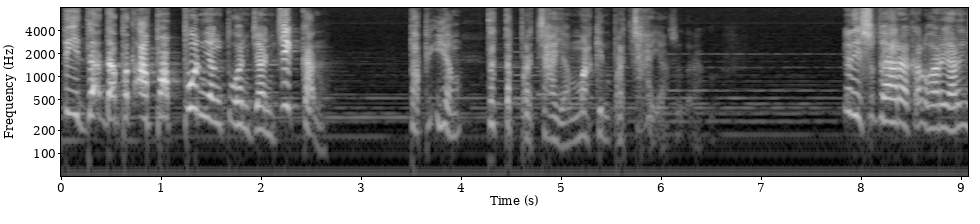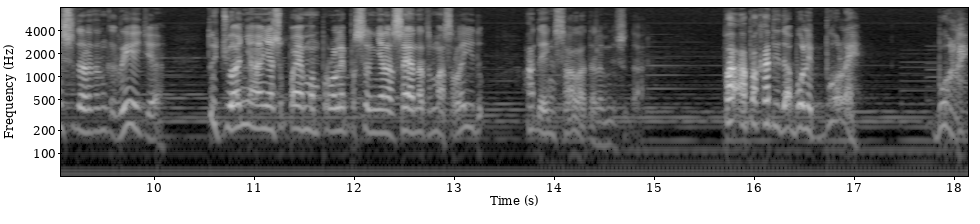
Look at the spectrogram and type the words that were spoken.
tidak dapat apa pun yang Tuhan janjikan, tapi ia tetap percaya, makin percaya saudara. Jadi saudara kalau hari-hari ini saudara datang ke gereja, tujuannya hanya supaya memperoleh penyelesaian atas masalah hidup. Ada yang salah dalam hidup saudara. Pak, apakah tidak boleh? Boleh. Boleh.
